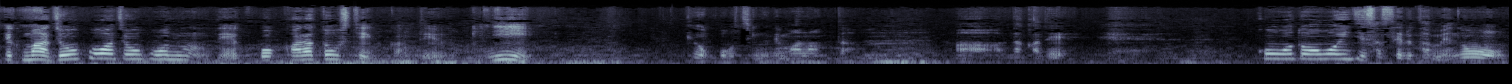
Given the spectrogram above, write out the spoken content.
で、まあ情報は情報なので、ここからどうしていくかっていう時に、今日コーチングで学んだあ中でえ、行動を維持させるための、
